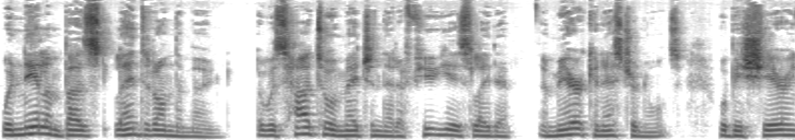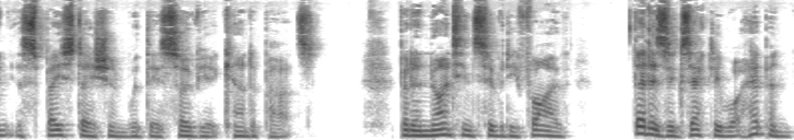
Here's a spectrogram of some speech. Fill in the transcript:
When Neil and Buzz landed on the moon, it was hard to imagine that a few years later, American astronauts would be sharing a space station with their Soviet counterparts. But in 1975, that is exactly what happened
